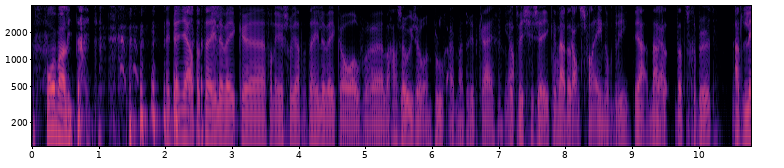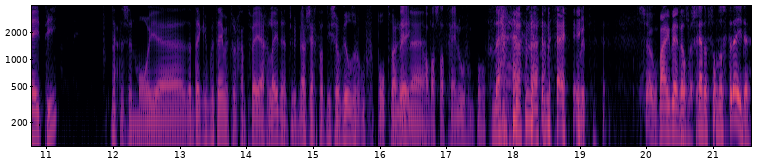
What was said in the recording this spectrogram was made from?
formaliteit. Hey, Dan, jij had het de hele week eh, van Eersel, je had het de hele week al over. eh, we gaan sowieso een ploeg uit Madrid krijgen. Ja. Dat wist je zeker. Nou, Nou, dat, kans van 1 op 3. ja, nou, Ja. Dat, dat is gebeurd. Ja. Atleti. Dat Ja. is een mooie. eh, dan denk ik meteen weer terug aan twee jaar geleden natuurlijk. Nou zegt dat niet zoveel, zo'n oefenpot. Waarin, Nee, eh, al was dat geen oefenpot. nee, nee. Zo, Maar ik denk dat dat... was scherp van de streden.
